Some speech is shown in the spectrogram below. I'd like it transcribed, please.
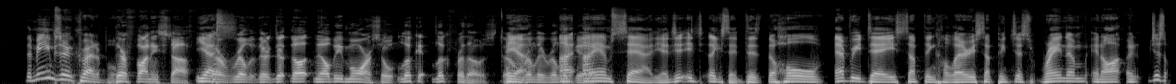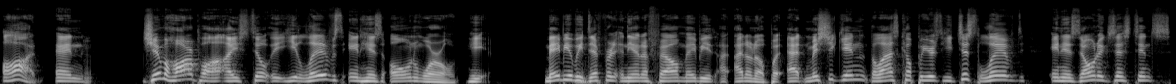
the memes are incredible. They're funny stuff. Yes. they're really. They're, they'll, there'll be more. So look at look for those. They're really really I, good. I am sad. Yeah, it, it- like I said, the, the whole every day something hilarious, something just random and odd, and just odd. And Jim Harbaugh, I still he lives in his own world. He maybe it'll be hmm. different in the NFL. Maybe I, I don't know, but at Michigan, the last couple years, he just lived in his own existence.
